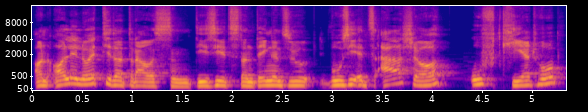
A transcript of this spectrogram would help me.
an alle Leute da draußen, die sich jetzt dann denken, so, wo sie jetzt auch schon oft gehört hab,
